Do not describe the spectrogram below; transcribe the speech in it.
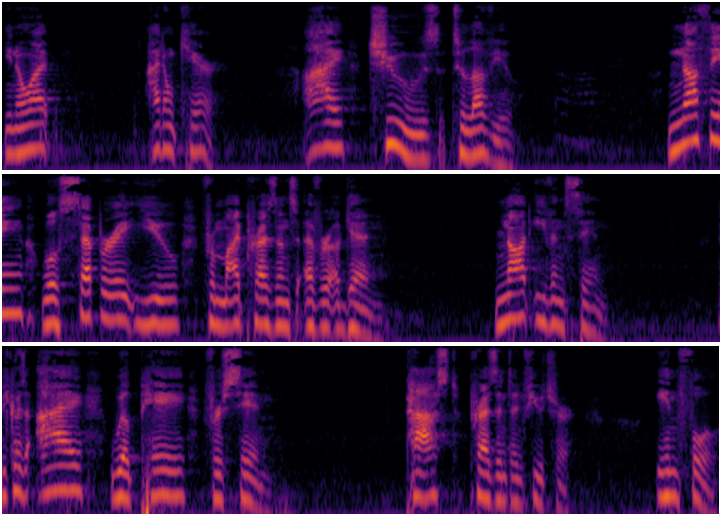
you know what? I don't care. I choose to love you. Nothing will separate you from my presence ever again. Not even sin. Because I will pay for sin. Past, present, and future. In full.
